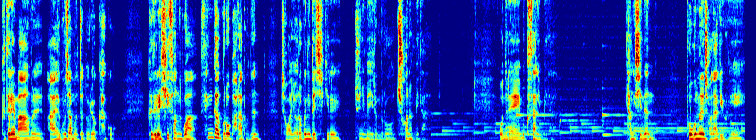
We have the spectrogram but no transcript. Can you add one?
그들의 마음을 알고자 먼저 노력하고 그들의 시선과 생각으로 바라보는 저와 여러분이 되시기를 주님의 이름으로 축원합니다. 오늘의 묵상입니다. 당신은 복음을 전하기 위해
